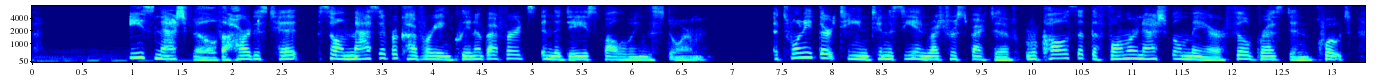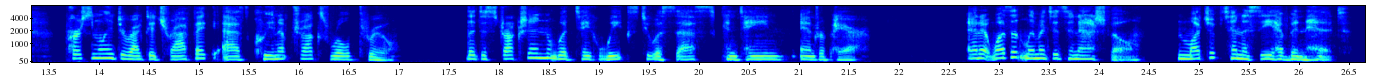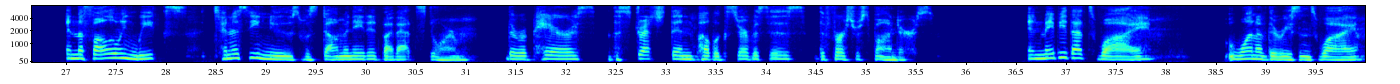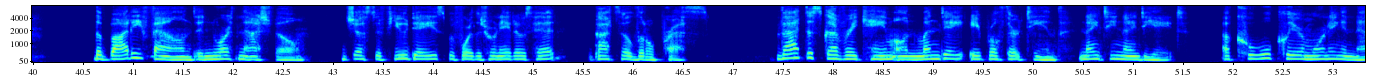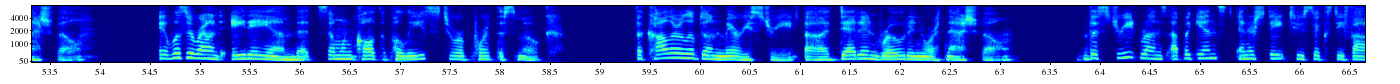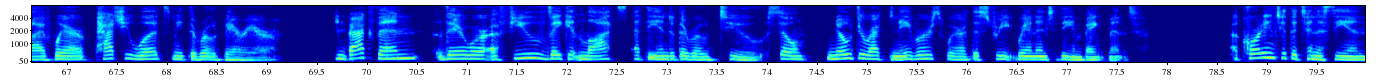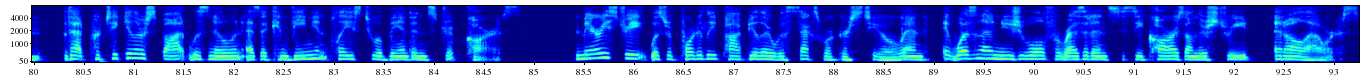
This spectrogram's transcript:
East Nashville, the hardest hit, saw massive recovery and cleanup efforts in the days following the storm. A 2013 Tennessean retrospective recalls that the former Nashville mayor, Phil Bredesen, quote, personally directed traffic as cleanup trucks rolled through. The destruction would take weeks to assess, contain, and repair. And it wasn't limited to Nashville. Much of Tennessee had been hit. In the following weeks, Tennessee news was dominated by that storm the repairs, the stretched thin public services, the first responders. And maybe that's why, one of the reasons why, the body found in North Nashville just a few days before the tornadoes hit got so little press. That discovery came on Monday, April 13th, 1998, a cool, clear morning in Nashville. It was around 8 a.m. that someone called the police to report the smoke. The caller lived on Mary Street, a dead end road in North Nashville. The street runs up against Interstate 265, where patchy woods meet the road barrier. And back then, there were a few vacant lots at the end of the road, too, so no direct neighbors where the street ran into the embankment. According to the Tennessean, that particular spot was known as a convenient place to abandon strip cars. Mary Street was reportedly popular with sex workers, too, and it wasn't unusual for residents to see cars on their street at all hours.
